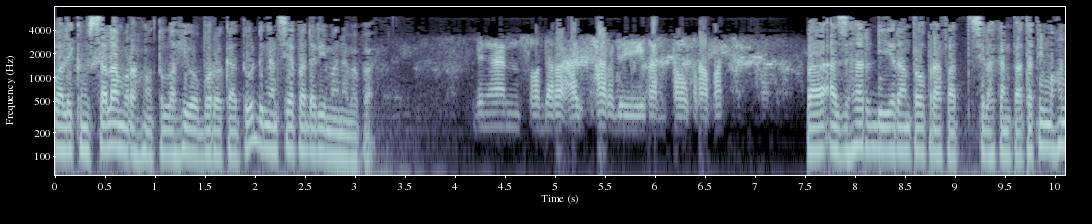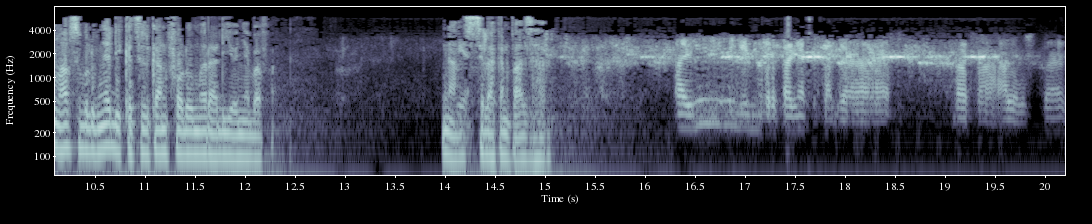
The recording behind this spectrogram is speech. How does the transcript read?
Waalaikumsalam warahmatullahi wabarakatuh. Dengan siapa dari mana Bapak? Dengan saudara Azhar di Rantau Perapat. Pak Azhar di Rantau Perapat. Silahkan Pak, tapi mohon maaf sebelumnya dikecilkan volume radionya Bapak. Nah, ya. silakan Pak Azhar. Saya ini ingin bertanya kepada Bapak Al Ustaz.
